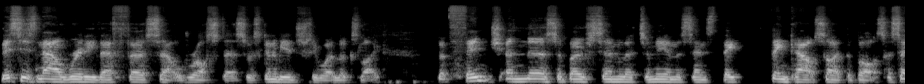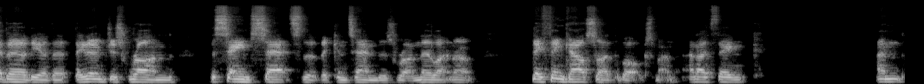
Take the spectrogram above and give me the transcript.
This is now really their first settled roster, so it's going to be interesting what it looks like. But Finch and Nurse are both similar to me in the sense they think outside the box. I said earlier that they don't just run the same sets that the contenders run. They're like, no, they think outside the box, man. And I think, and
